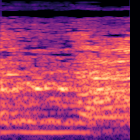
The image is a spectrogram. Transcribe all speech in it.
anh ạ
